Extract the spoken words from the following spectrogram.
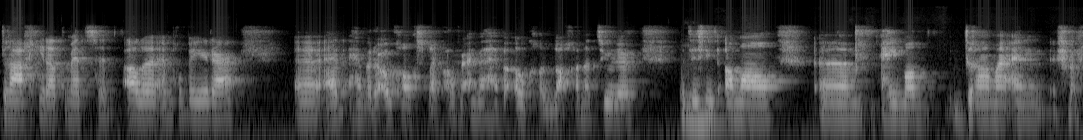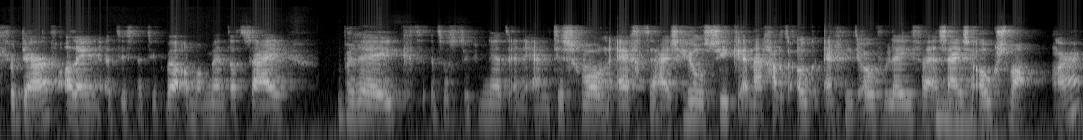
draag je dat met z'n allen en probeer je daar... en hebben we er ook gewoon gesprek over. En we hebben ook gelachen natuurlijk. Het is Mhm. niet allemaal ehm, helemaal drama en verderf. Alleen het is natuurlijk wel een moment dat zij breekt. Het was natuurlijk net en, en het is gewoon echt, hij is heel ziek en hij gaat het ook echt niet overleven. En zij is ook zwanger.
